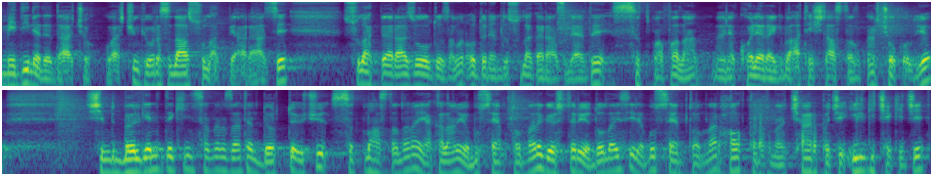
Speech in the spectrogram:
Medine'de daha çok var. Çünkü orası daha sulak bir arazi. Sulak bir arazi olduğu zaman o dönemde sulak arazilerde sıtma falan böyle kolera gibi ateşli hastalıklar çok oluyor. Şimdi bölgenizdeki insanların zaten dörtte üçü sıtma hastalığına yakalanıyor. Bu semptomları gösteriyor. Dolayısıyla bu semptomlar halk tarafından çarpıcı, ilgi çekici,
